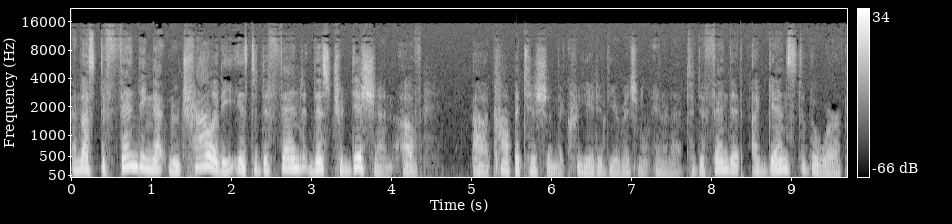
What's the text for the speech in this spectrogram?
And thus, defending net neutrality is to defend this tradition of uh, competition that created the original internet, to defend it against the work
